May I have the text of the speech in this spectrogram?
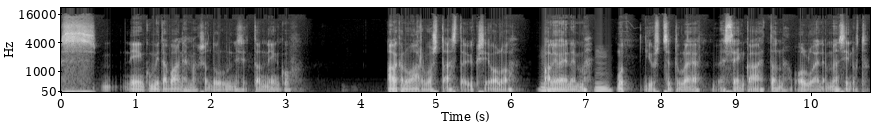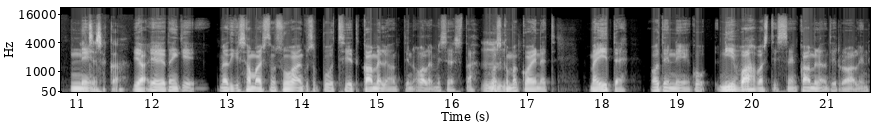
s, niin kuin mitä vanhemmaksi on tullut, niin sitten on niin kuin alkanut arvostaa sitä yksioloa Mm. paljon enemmän. Mm. Mutta just se tulee myös sen kanssa, että on ollut enemmän sinut Niin. itsensä kanssa. Ja, ja jotenkin mä jotenkin samaistun suhaan, kun sä puhut siitä kameleontin olemisesta, Mm. koska mä koin, että mä itse otin niin, kuin niin vahvasti sen kameleontin roolin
